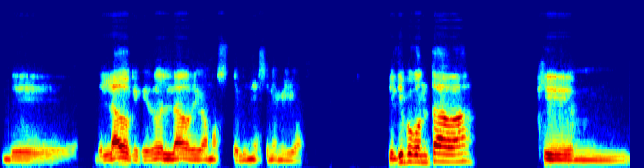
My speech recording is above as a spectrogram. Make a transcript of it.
del lado que quedó del lado, digamos, de líneas enemigas. Y el tipo contaba que mm,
